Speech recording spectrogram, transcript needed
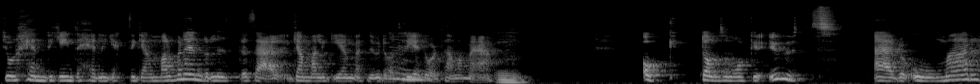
Jon Henrik är inte heller jättegammal men ändå lite så här gammal i gamet nu, det var Mm. tredje året han var med. Mm. Och de som åker ut är då Omar,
